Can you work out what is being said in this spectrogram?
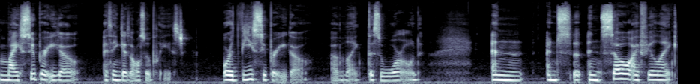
my super ego, I think, is also pleased. Or the super ego of like this world. And and and so I feel like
